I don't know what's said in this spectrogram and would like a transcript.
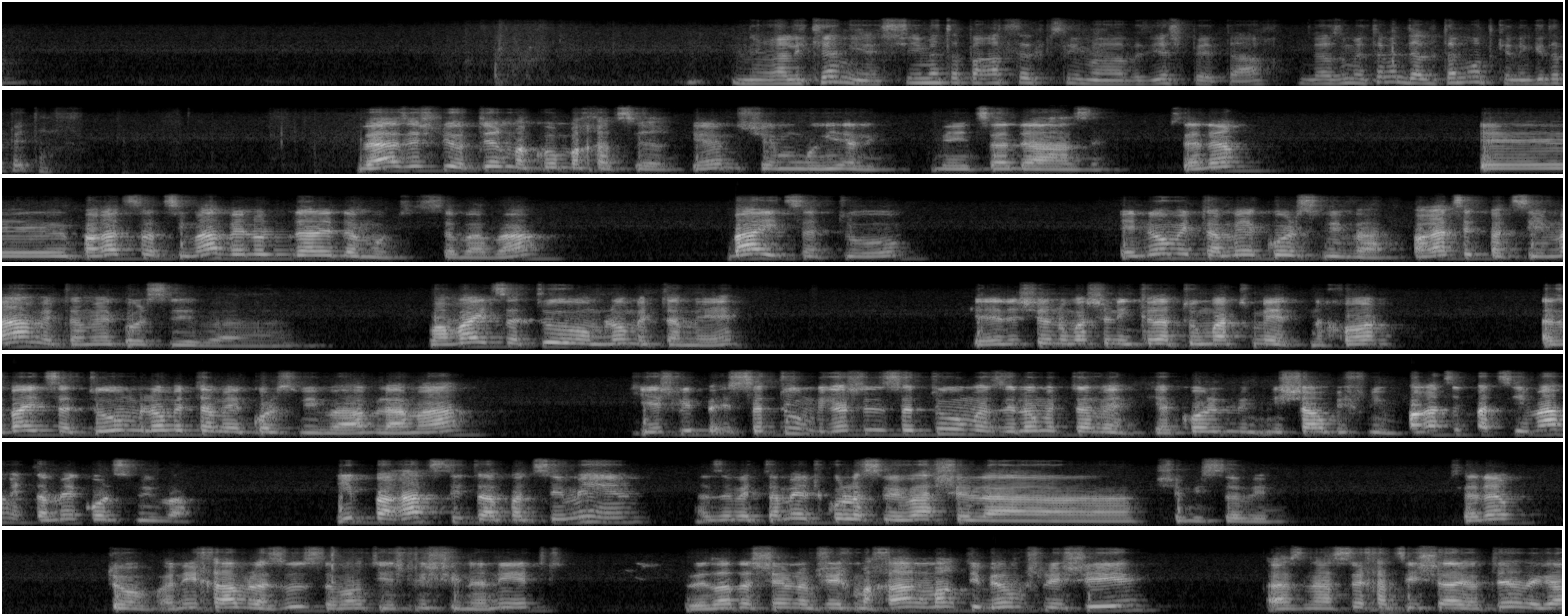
נראה לי כן יש. אם אתה פרצת את פסימה ויש פתח, ואז הוא מטמא דלת אמות כנגד הפתח. ואז יש לי יותר מקום בחצר, כן? שמגיע לי מצד הזה, בסדר? אה, פרץ רצימה ואין לו דלת אמות, סבבה. בית סתום, אינו מטמא כל סביבה. פרץ את פצימה, מטמא כל סביבה. כלומר, בית סתום לא מטמא, כן? יש לנו מה שנקרא טומאת מת, נכון? אז בית סתום לא מטמא כל סביביו, למה? כי יש לי סתום, בגלל שזה סתום אז זה לא מטמא, כי הכל נשאר בפנים. פרץ את פצימה, מטמא כל סביבה. אם פרצתי את הפצימים, אז זה מטמא את כל הסביבה של ה... שמסביב. בסדר? טוב, אני חייב לזוז, אמרתי, יש לי שיננית. בעזרת השם נמשיך מחר. אמרתי ביום שלישי, אז נעשה חצי שעה יותר, וגם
